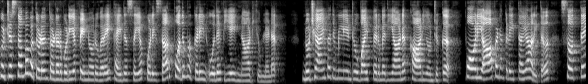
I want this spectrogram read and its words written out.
குற்ற சம்பவத்துடன் தொடர்புடைய பெண்ணொருவரை கைது செய்ய போலீசார் பொதுமக்களின் உதவியை நாடியுள்ளனர். நூற்றி ஐம்பது மில்லியன் ரூபாய் பெறுமதியான காணியொன்றுக்கு போலி ஆவணங்களை தயாரித்து சொத்தை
